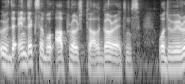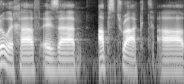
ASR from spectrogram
with the indexable approach to algorithms, what we really have is a abstract, uh,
